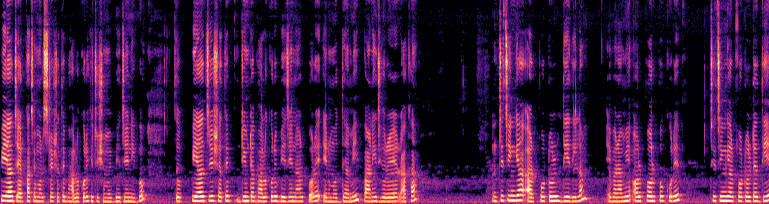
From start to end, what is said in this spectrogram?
পেঁয়াজ আর কাঁচামরিচটার সাথে ভালো করে কিছু সময় ভেজে নিব। তো পেঁয়াজের সাথে ডিমটা ভালো করে ভেজে নেওয়ার পরে এর মধ্যে আমি পানি ঝরে রাখা চিচিঙ্গা আর পটল দিয়ে দিলাম। এবার আমি অল্প অল্প করে চিচিঙ্গার পটলটা দিয়ে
